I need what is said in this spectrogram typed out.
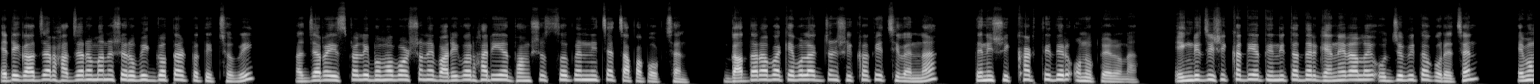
এটি গাজার হাজারো মানুষের অভিজ্ঞতার প্রতিচ্ছবি, আর যারা ইসরায়েলি বোমাবর্ষণে বাড়িঘর হারিয়ে ধ্বংসস্তূপের নিচে চাপা পড়ছেন। দাদারাবা কেবল একজন শিক্ষকই ছিলেন না, তিনি শিক্ষার্থীদের অনুপ্রেরণা। ইংরেজি শিক্ষা দিয়ে তিনি তাদের জ্ঞানের আলোয় উজ্জীবিত করেছেন এবং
